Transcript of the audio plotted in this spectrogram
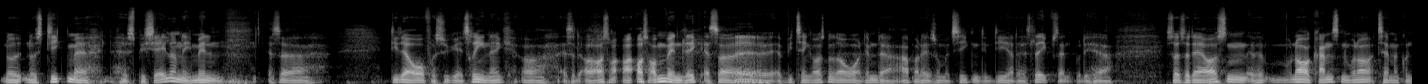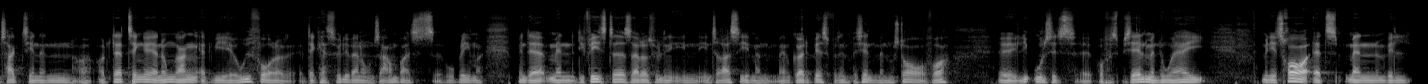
noget, noget stigma specialerne imellem. Altså, de der over for psykiatrien, ikke? Og, altså, og også, og også omvendt, ikke? Altså, ja, ja. Øh, at vi tænker også noget over, at dem, der arbejder i somatikken, de, de har da slet ikke forstand på det her. Så, så der er også sådan, øh, hvornår er grænsen, hvornår tager man kontakt til hinanden, og, og der tænker jeg nogle gange, at vi er udfordret, der kan selvfølgelig være nogle samarbejdsproblemer, men, der, men de fleste steder, så er der selvfølgelig en interesse i, at man, man gør det bedst for den patient, man nu står overfor, øh, uanset øh, hvorfor speciale man nu er i. Men jeg tror, at man vil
